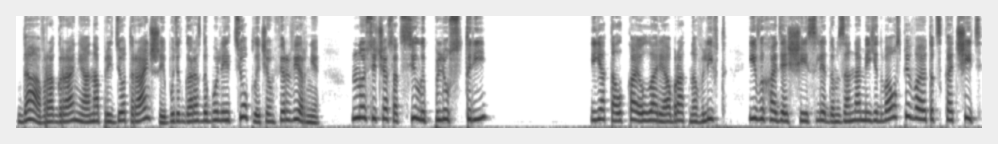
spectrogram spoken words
Да, в Рагране она придет раньше и будет гораздо более теплой, чем в Ферверне, но сейчас от силы плюс три. Я толкаю Ларри обратно в лифт, и выходящие следом за нами едва успевают отскочить,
